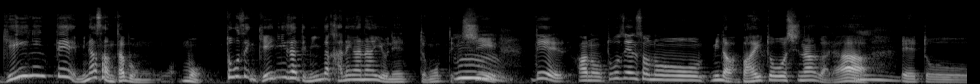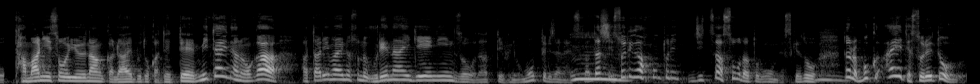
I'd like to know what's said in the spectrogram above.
芸人って皆さん多分もう当然芸人さんってみんな金がないよねって思ってるし、うん。であの当然そのみんなバイトをしながら、うん。えー、とたまにそういうなんかライブとか出てみたいなのが当たり前のその売れない芸人像だっていうふうに思ってるじゃないですか、うん。私それが本当に実はそうだと思うんですけど、うん。だから僕あえてそれと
